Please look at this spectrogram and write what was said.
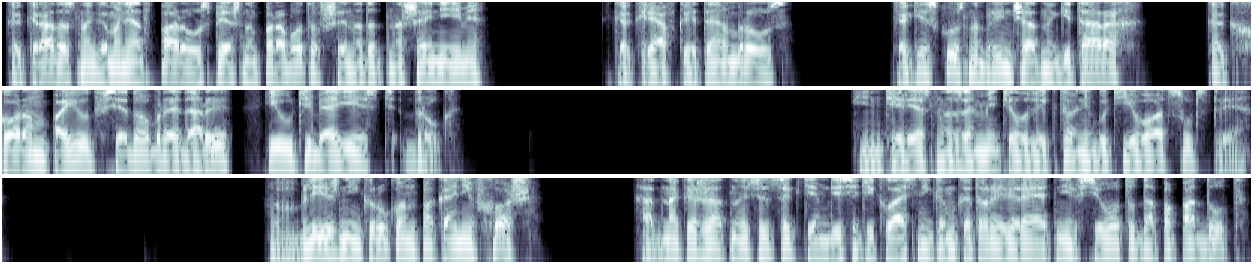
как радостно гомонят пары, успешно поработавшие над отношениями, как рявкает Эмброуз, как искусно бренчат на гитарах, как хором поют все добрые дары, и у тебя есть друг. Интересно, заметил ли кто-нибудь его отсутствие. В ближний круг он пока не вхож, однако же относится к тем десятиклассникам, которые, вероятнее всего, туда попадут.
